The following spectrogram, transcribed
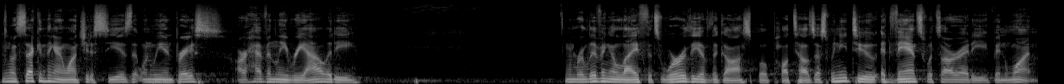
And the second thing I want you to see is that when we embrace our heavenly reality, when we're living a life that's worthy of the gospel, Paul tells us we need to advance what's already been won.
